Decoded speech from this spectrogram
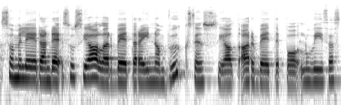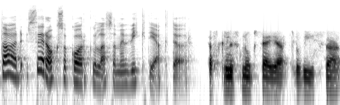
som är ledande socialarbetare inom vuxensocialt arbete på Lovisa stad, ser också Korkulla som en viktig aktör. Jag skulle nog säga att Lovisa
